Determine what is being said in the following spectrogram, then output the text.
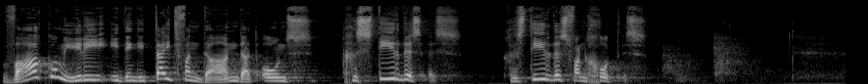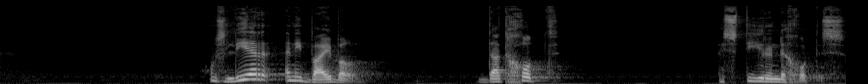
waar kom hierdie identiteit vandaan dat ons gestuurdes is? Gestuurdes van God is. Ons leer in die Bybel dat God 'n sturende God is.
